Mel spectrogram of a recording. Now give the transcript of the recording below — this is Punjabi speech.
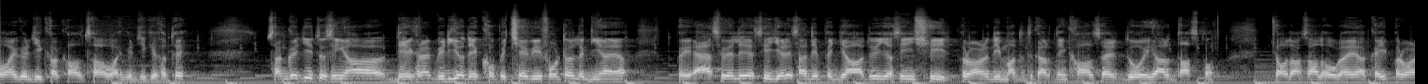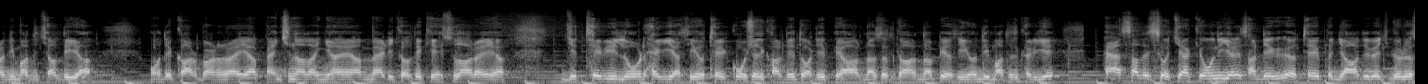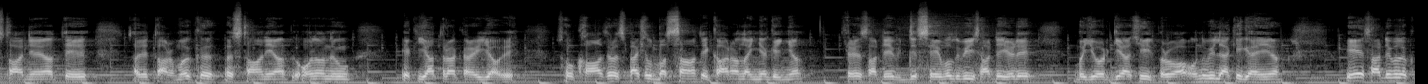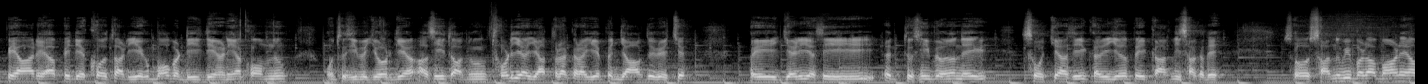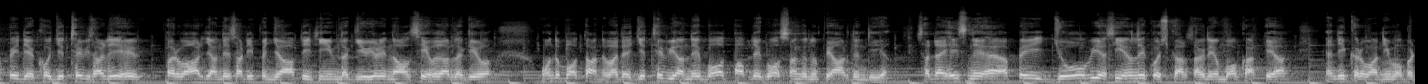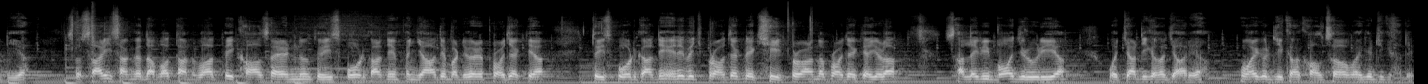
ਵਾਹਿਗੁਰੂ ਜੀ ਕਾ ਖਾਲਸਾ, ਵਾਹਿਗੁਰੂ ਜੀ ਕੀ ਫਤਿਹ। ਸੰਗਤ ਜੀ, ਤੁਸੀਂ ਆਹ ਦੇਖ ਰਹੇ ਵੀਡੀਓ ਦੇਖੋ, ਪਿੱਛੇ ਵੀ ਫੋਟੋ ਲੱਗੀਆਂ ਆ। ਵੀ ਇਸ ਵੇਲੇ ਅਸੀਂ ਜਿਹੜੇ ਸਾਡੇ ਪੰਜਾਬ ਵਿੱਚ ਅਸੀਂ ਸ਼ਹੀਦ ਪਰਿਵਾਰ ਦੀ ਮਦਦ ਕਰਦੇ ਹਾਂ, ਖਾਲਸਾ ਏਡ 2010 ਤੋਂ। 14 ਸਾਲ ਹੋ ਗਏ ਆ, ਕਈ ਪਰਿਵਾਰਾਂ ਦੀ ਮਦਦ ਚੱਲਦੀ ਆ। ਉਹਦੇ ਘਰ ਬਣ ਰਹੇ ਆ, ਪੈਨਸ਼ਨਾਂ ਲਾਈਆਂ ਆ, ਮੈਡੀਕਲ ਦੇ ਕੇਸ ਚਲਾ ਰਹੇ ਆ। ਜਿੱਥੇ ਵੀ ਲੋੜ ਹੈਗੀ ਅਸੀਂ ਉੱਥੇ ਕੋਸ਼ਿਸ਼ ਕਰਦੇ ਤੁਹਾਡੇ ਪਿਆਰ ਨਾਲ, ਸਤਿਕਾਰ ਨਾਲ ਵੀ ਅਸੀਂ ਉਹਦੀ ਮਦਦ ਕਰੀਏ। ਇਸ ਸਾਲ ਅਸੀਂ ਸੋਚਿਆ ਕਿਉਂ ਨਹੀਂ, ਜਿਹੜੇ ਸਾਡੇ ਇੱਥੇ ਪੰਜਾਬ ਦੇ ਵਿੱਚ ਗੁਰੂ ਸਥਾਨ ਆ ਤੇ ਸਾਡੇ ਧਾਰਮਿਕ ਸਥਾਨ ਆ ਵੀ ਉਹਨਾਂ ਨੂੰ ਇੱਕ ਯਾਤਰਾ ਕਰਾਈ ਜਾਵੇ। ਸੋ ਖਾਸ ਸਪੈਸ਼ਲ ਬੱਸਾਂ ਤੇ ਕਾਰਾਂ ਲਾਈਆਂ ਗਈਆਂ, ਜਿਹੜੇ ਸਾਡੇ ਡਿਸੇਬਲਡ ਵੀ ਸਾਡੇ ਜਿਹੜੇ ਬਜ਼ੁਰਗ ਆ, ਸ਼ਹੀਦ ਪਰਿਵਾਰ, ਉਹਨੂੰ ਵੀ ਲੈ ਕੇ ਗਏ ਆ। ਇਹ ਸਾਡੇ ਵੱਲੋਂ ਇੱਕ ਪਿਆਰ ਆ ਵੀ ਦੇਖੋ ਤੁਹਾਡੀ ਇੱਕ ਬਹੁਤ ਵੱਡੀ ਦੇਣ ਆ ਕੌਮ ਨੂੰ। ਹੁਣ ਤੁਸੀਂ ਬਜ਼ੁਰਗ ਆ, ਅਸੀਂ ਤੁਹਾਨੂੰ ਥੋੜੀ ਜਿਹਾ ਯਾਤਰਾ ਕਰਾਈਏ ਪੰਜਾਬ ਦੇ ਵਿੱਚ। ਭਈ ਜਿਹੜੀ ਅਸੀਂ, ਤੁਸੀਂ ਵੀ ਉਹਨਾਂ ਨੇ ਸੋਚਿਆ ਸੀ ਕਦੀ ਜਦੋਂ ਭਈ ਕਰ ਨਹੀਂ ਸਕਦੇ। ਸੋ ਸਾਨੂੰ ਵੀ ਬੜਾ ਮਾਣ ਆ ਭਈ ਦੇਖੋ ਜਿੱਥੇ ਵੀ ਸਾਡੇ ਇਹ ਪਰਿਵਾਰ ਜਾਂਦੇ, ਸਾਡੀ ਪੰਜਾਬ ਦੀ ਟੀਮ ਲੱਗੀ ਹੋਈ ਜਿਹੜੇ ਨਾਲ ਸੇਵਾਦਾਰ ਲੱਗੇ ਹੋ, ਉਹਨਾਂ ਦਾ ਬਹੁਤ ਧੰਨਵਾਦ ਹੈ। ਜਿੱਥੇ ਵੀ ਆਉਂਦੇ, ਬਹੁਤ ਪਬਲਿਕ ਬਹੁਤ ਸੰਗਤ ਨੂੰ ਪਿਆਰ ਦਿੰਦੀ ਆ। ਸਾਡਾ ਇਹ ਸੁਨੇਹਾ ਆ ਭਈ ਜੋ ਵੀ ਅਸੀਂ ਇਹਨਾਂ ਲਈ ਕੁਝ ਕਰ ਸਕਦੇ ਹਾਂ, ਬਹੁਤ ਘੱਟ ਆ। ਇਹਦੀ ਕੁਰਬਾਨੀ ਬਹੁਤ ਵੱਡੀ ਆ। ਸੋ ਸਾਰੀ ਸੰਗਤ ਦਾ ਬਹੁਤ ਧੰਨਵਾਦ। ਭਈ ਖਾਲਸਾ ਏਡ ਨੂੰ ਤੁਸੀਂ ਸਪੋਰਟ ਕਰਦੇ ਪੰਜਾਬ ਦੇ ਵੱਡੇ ਵੱਡੇ ਪ੍ਰੋਜੈਕਟ ਆ। ਤੁਸੀਂ ਸਪੋਰਟ ਕਰਦੇ ਇਹਦੇ ਵਿੱਚ ਪ੍ਰੋਜੈਕਟ ਇੱਕ ਸ਼ਹੀਦ ਪਰਿਵਾਰ ਦਾ ਪ੍ਰੋਜੈਕਟ ਹੈ ਜਿਹੜਾ ਸਾਡੇ ਵੀ ਬਹੁਤ ਜ਼ਰੂਰੀ ਆ। ਉਹ ਚੜ੍ਹਦੀ ਕਲਾ ਜਾ ਰਿਹਾ। ਵਾਹਿਗੁਰੂ ਜੀ ਕਾ ਖਾਲਸਾ, ਵਾਹਿਗੁਰੂ ਜੀ ਕੀ ਫਤਿਹ।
